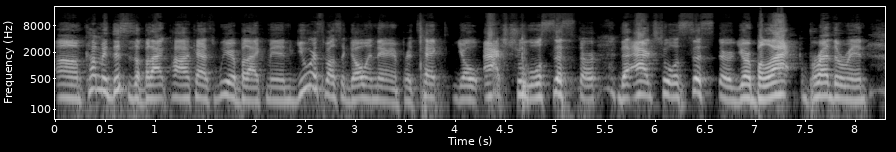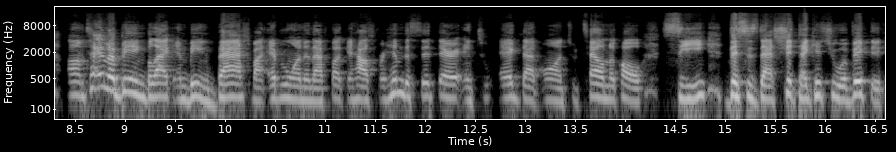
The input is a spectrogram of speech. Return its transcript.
Um, coming, this is a black podcast. We are black men. You are supposed to go in there and protect your actual sister, the actual sister, your black brethren. Um, Taylor being black and being bashed by everyone in that fucking house for him to sit there and to egg that on to tell Nicole, see, this is that shit that gets you evicted.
